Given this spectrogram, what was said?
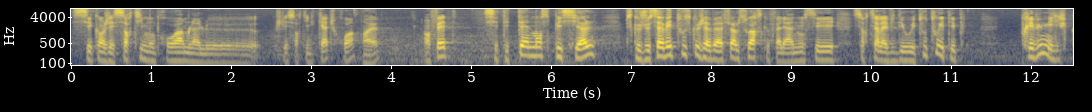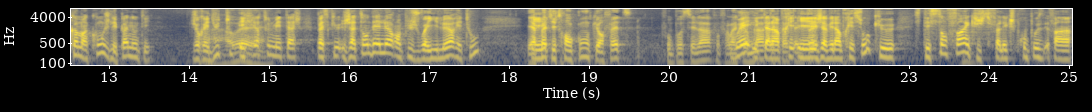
C'est quand j'ai sorti mon programme, là, le... je l'ai sorti le 4, je crois. Ouais. En fait, c'était tellement spécial parce que je savais tout ce que j'avais à faire le soir, ce qu'il fallait annoncer, sortir la vidéo et tout. Tout était prévu, mais comme un con, je ne l'ai pas noté. J'aurais dû Ah tout ouais. écrire toutes mes tâches parce que j'attendais l'heure. En plus, je voyais l'heure et tout. Et, après, tu te rends compte qu'en fait, faut là, faut faire la Ouais, et, et j'avais l'impression que c'était sans fin et qu'il fallait que je propose, enfin,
